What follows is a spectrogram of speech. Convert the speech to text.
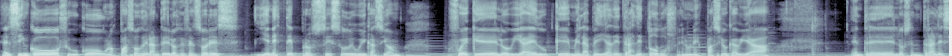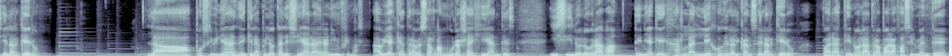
El 5 se buscó unos pasos delante de los defensores y en este proceso de ubicación fue que lo vi a Edu que me la pedía detrás de todos, en un espacio que había entre los centrales y el arquero. Las posibilidades de que la pelota le llegara eran ínfimas. Había que atravesar la muralla de gigantes y si lo lograba tenía que dejarla lejos del alcance del arquero para que no la atrapara fácilmente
